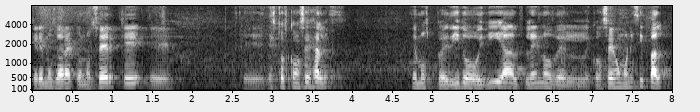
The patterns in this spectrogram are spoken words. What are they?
Queremos dar a conocer que eh, eh, estos concejales hemos pedido hoy día al Pleno del Consejo Municipal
